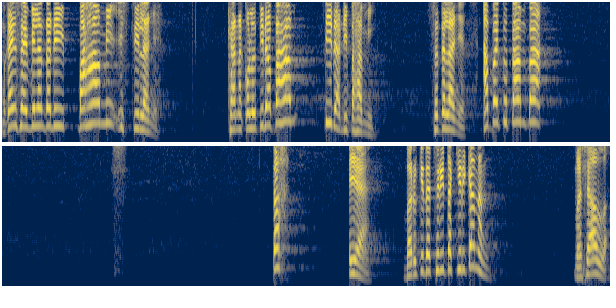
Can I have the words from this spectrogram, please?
Makanya saya bilang tadi, pahami istilahnya. Karena kalau tidak paham, tidak dipahami. Setelahnya, apa itu tampak? Tah? Iya, baru kita cerita kiri kanan. Masya Allah.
